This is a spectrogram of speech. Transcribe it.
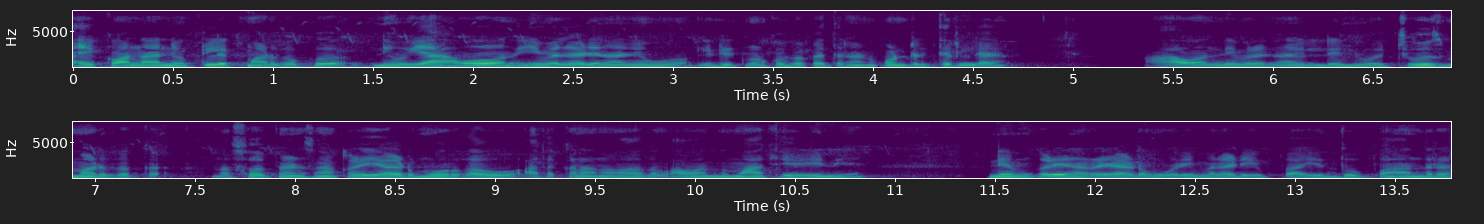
ಐಕಾನ್ನ ನೀವು ಕ್ಲಿಕ್ ಮಾಡಬೇಕು. ನೀವು ಯಾವ ಒಂದು ಇಮೇಲ್ ಐ ಡಿನ ನೀವು ಎಡಿಟ್ ಮಾಡ್ಕೋಬೇಕಂತ ಅನ್ಕೊಂಡಿರ್ತಿರಲ್ಲ ಆ ಒಂದು ಇಮೇಲ್ ಐಡಿನ ಡಿನ ಇಲ್ಲಿ ನೀವು ಚೂಸ್ ಮಾಡ್ಬೇಕು. ನಾವು ಸ್ವಲ್ಪ ಫ್ರೆಂಡ್ಸ್ ನನ್ನ ಕಡೆ ಎರಡು ಮೂರು ಅದಾವು. ಅದಕ್ಕೆ ನಾನು ಅದು ಆ ಒಂದು ಮಾತು ಹೇಳೀನಿ. ನಿಮ್ಮ ಕಡೆ ಏನಾರ ಎರಡು ಮೂರು ಇಮೇಲ್ ಐ ಡಿಪ್ಪ ಇದ್ದಪ್ಪ ಅಂದ್ರೆ,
